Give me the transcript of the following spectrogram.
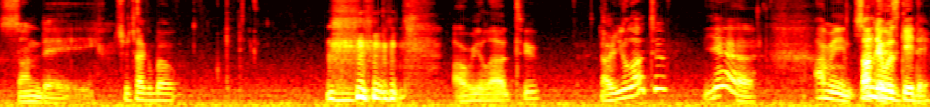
Sunday. Should we talk about? Are we allowed to? Are you allowed to? Yeah. I mean, Sunday okay, was gay day.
